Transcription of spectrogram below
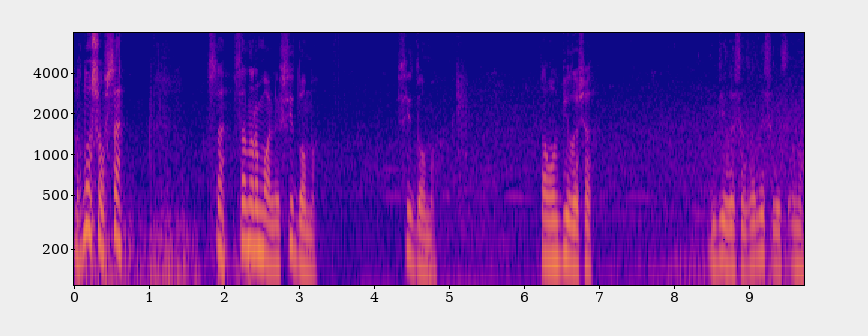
Так, ну що, все. Все, все нормально, всі вдома. Всі вдома. Там вон біле ще. Біле ще залишилось, воно.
